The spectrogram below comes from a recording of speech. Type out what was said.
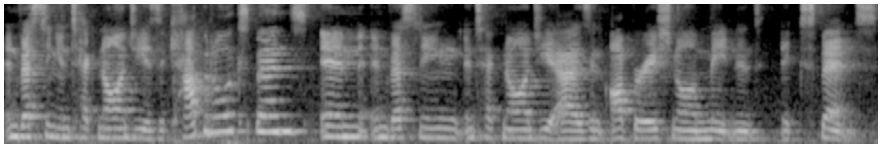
investing in technology is a capital expense and investing in technology as an operational and maintenance expense.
